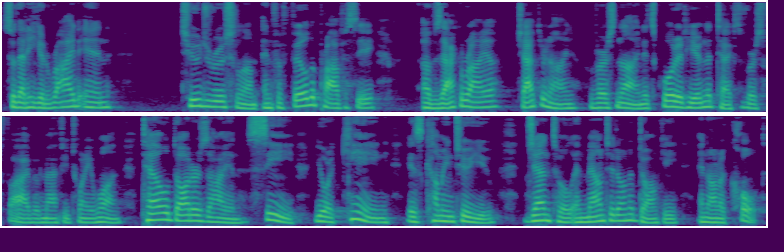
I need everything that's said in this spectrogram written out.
so that he could ride in to Jerusalem and fulfill the prophecy of Zechariah chapter 9, verse 9. It's quoted here in the text, verse 5 of Matthew 21. Tell daughter Zion, see, your king is coming to you, gentle and mounted on a donkey and on a colt,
